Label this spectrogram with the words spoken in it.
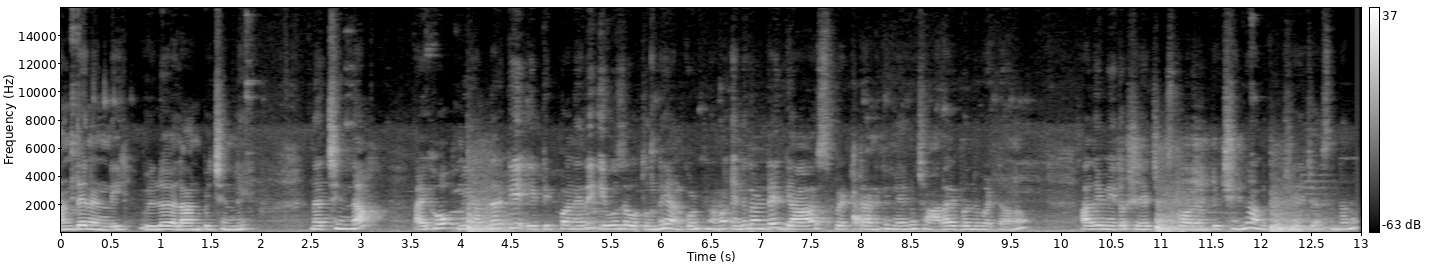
అంతేనండి వీడియో ఎలా అనిపించింది? నచ్చిందా? ఐ హోప్ మీ అందరికీ ఈ టిప్ అనేది యూజ్ అవుతుంది అనుకుంటున్నాను. ఎందుకంటే గ్యాస్ పెట్టడానికి నేను చాలా ఇబ్బంది పడ్డాను. అది మీతో షేర్ చేసుకోవాలనిపించింది అందుకని షేర్ చేస్తున్నాను.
